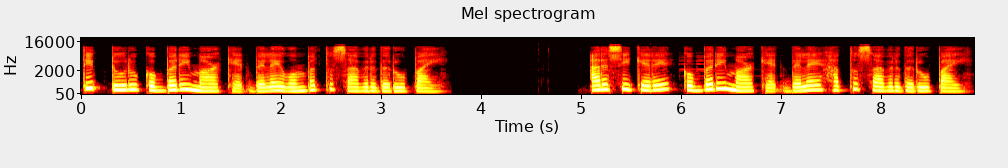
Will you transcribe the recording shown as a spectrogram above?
ತಿತ್ತೂರು ಕೊಬ್ಬರಿ ಮಾರ್ಕೆಟ್ ಬೆಲೆ ಒಂಬತ್ತು ಸಾವಿರದ ರೂಪಾಯಿ. ಅರಸೀಕೆರೆ ಕೊಬ್ಬರಿ ಮಾರ್ಕೆಟ್ ಬೆಲೆ ಹತ್ತು ಸಾವಿರದ ರೂಪಾಯಿ.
